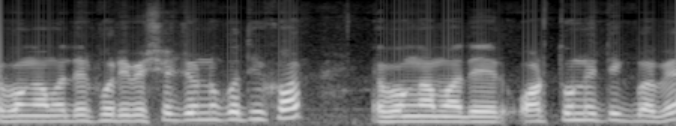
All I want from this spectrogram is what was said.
এবং আমাদের পরিবেশের জন্য ক্ষতিকর এবং আমাদের অর্থনৈতিকভাবে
